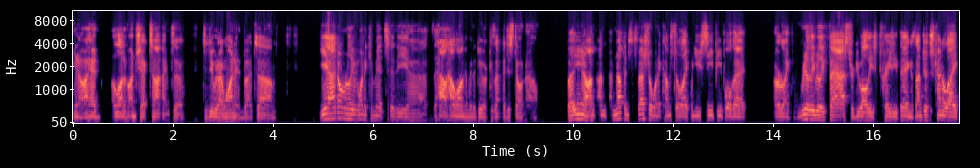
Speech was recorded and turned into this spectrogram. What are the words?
you know I had a lot of unchecked time to to do what I wanted. But um, yeah, I don't really want to commit to the, uh, the how how long I'm going to do it because I just don't know. But you know, I'm, I'm I'm nothing special when it comes to like when you see people that are like really really fast or do all these crazy things. I'm just kind of like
